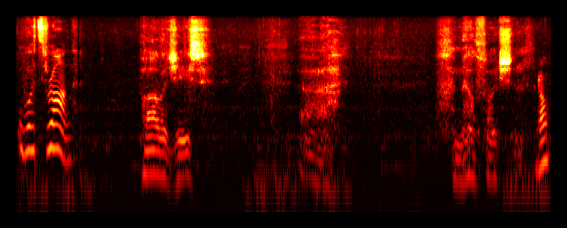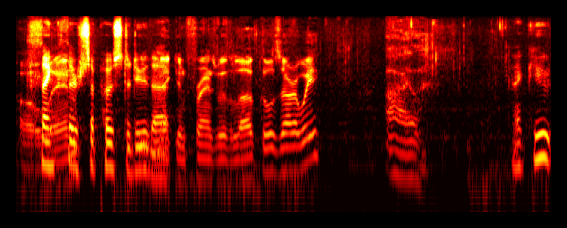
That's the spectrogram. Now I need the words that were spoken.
What's wrong? Apologies. Ah, malfunction. I don't Oh, think they're supposed to do that. Making friends with locals, are we? I'll, Like you,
